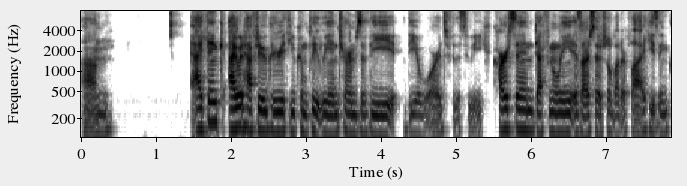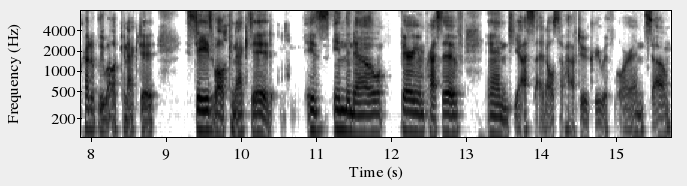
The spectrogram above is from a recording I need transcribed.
Um I think I would have to agree with you completely in terms of the the awards for this week. Carson definitely is our social butterfly. He's incredibly well connected, stays well connected, is in the know, very impressive. And yes, I'd also have to agree with Lauren. So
